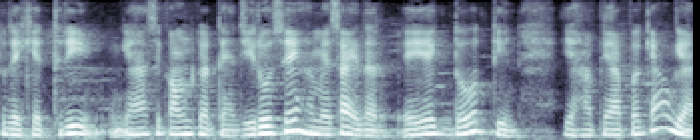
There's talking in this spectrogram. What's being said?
तो देखिए थ्री यहाँ से काउंट करते हैं। ज़ीरो से हमेशा इधर, एक, दो, तीन। यहाँ पे आपका क्या हो गया?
